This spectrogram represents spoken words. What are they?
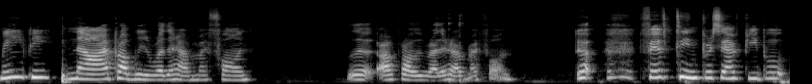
Maybe. No, I'd probably rather have my phone. I'd probably rather have my phone. Fifteen percent of people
